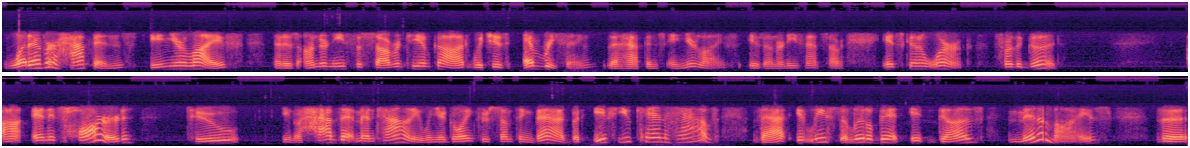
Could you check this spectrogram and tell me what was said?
whatever happens in your life that is underneath the sovereignty of God, which is everything that happens in your life, is underneath that sovereignty. It's going to work for the good. Uh, and it's hard to, you know, have that mentality when you're going through something bad. But if you can have that, at least a little bit, it does minimize the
